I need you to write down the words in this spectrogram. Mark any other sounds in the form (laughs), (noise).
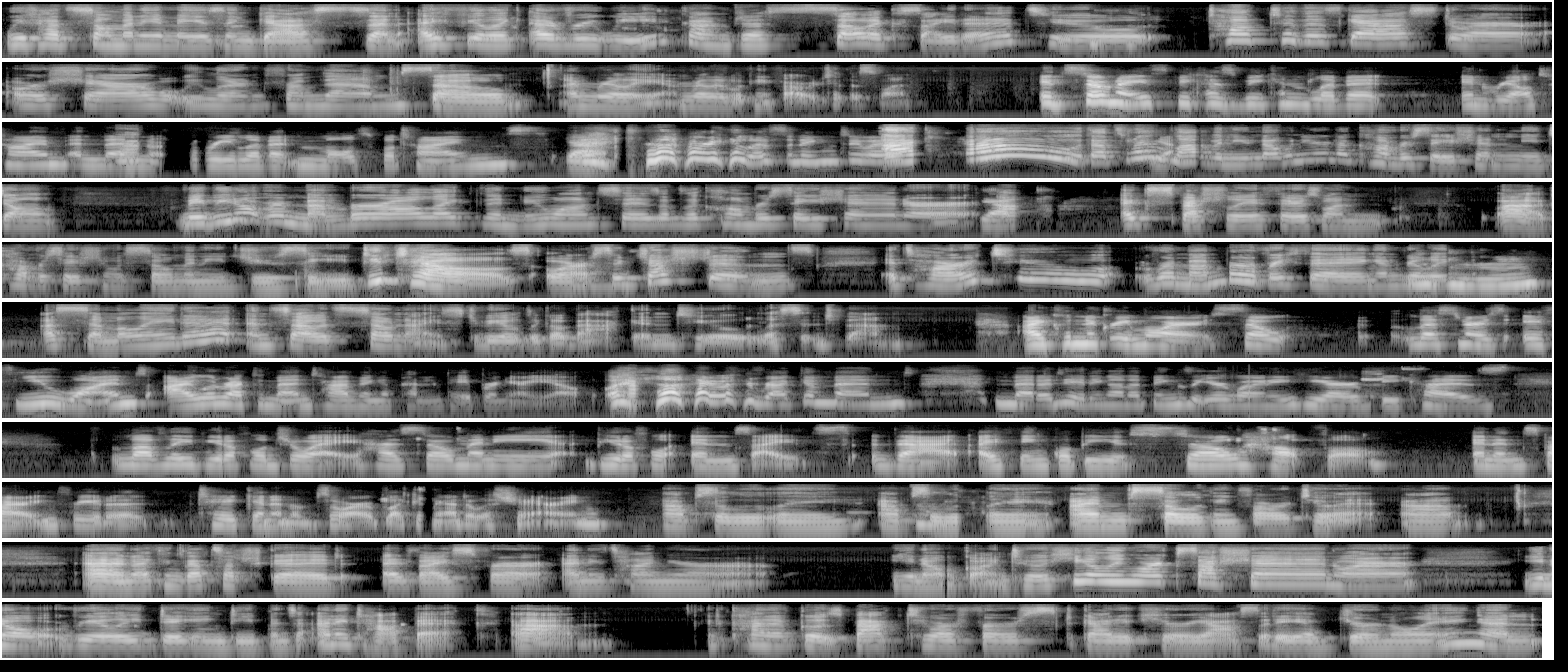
we've had so many amazing guests, and I feel like every week I'm just so excited to (laughs) talk to this guest or or share what we learned from them. So I'm really I'm really looking forward to this one it's so nice because we can live it in real time and then yeah. relive it multiple times. Yeah. (laughs) re-listening to it. I know. That's what I yeah. love. And you know when you're in a conversation and you don't maybe you don't remember all like the nuances of the conversation or yeah. Uh, especially if there's one uh, conversation with so many juicy details or suggestions. It's hard to remember everything and really mm-hmm assimilate it. And so it's so nice to be able to go back and to listen to them. I couldn't agree more. So, listeners, if you want, I would recommend having a pen and paper near you. (laughs) I would recommend meditating on the things that you're going to hear because lovely, beautiful Joy has so many beautiful insights that I think will be so helpful and inspiring for you to take in and absorb, like Amanda was sharing. Absolutely. Absolutely. I'm so looking forward to it. Um, and I think that's such good advice for anytime you're, you know, going to a healing work session or, you know, really digging deep into any topic. Um, it kind of goes back to our first guided curiosity of journaling and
